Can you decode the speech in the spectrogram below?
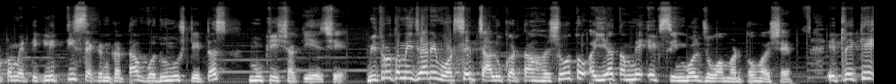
ઓટોમેટિકલી ત્રીસ સેકન્ડ કરતાં વધુનું સ્ટેટસ મૂકી શકીએ છીએ. મિત્રો, તમે જ્યારે વોટ્સએપ ચાલુ કરતા હશો, તો અહીંયા તમને એક સિમ્બોલ જોવા મળતો હશે. એટલે કે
